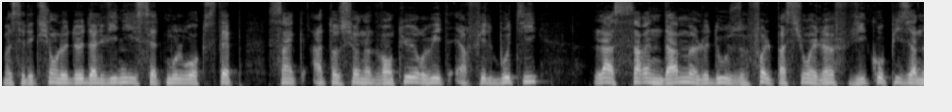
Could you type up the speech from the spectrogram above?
Ma sélection, le 2 d'Alvini, 7 Moolwalk Step, 5 Attention Adventure, 8 Airfield Booty, la Sarendam, le 12 Folle Passion et le 9 Vico Pisano.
